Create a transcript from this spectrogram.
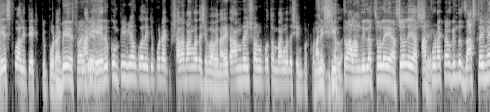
বেস্ট কোয়ালিটি একটি প্রোডাক্ট বেস্ট মানে এরকম প্রিমিয়াম কোয়ালিটি প্রোডাক্ট সারা বাংলাদেশে পাবেন আর এটা আমরাই সর্বপ্রথম বাংলাদেশে ইম্পোর্ট করছি মানে শীত তো আলহামদুলিল্লাহ চলে আসছে চলে আসে। আর প্রোডাক্টটাও কিন্তু জাস্ট টাইমে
